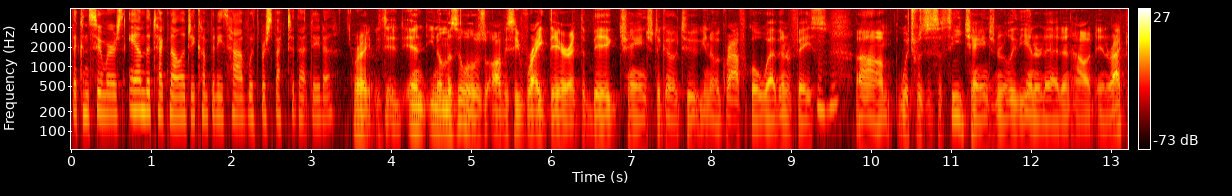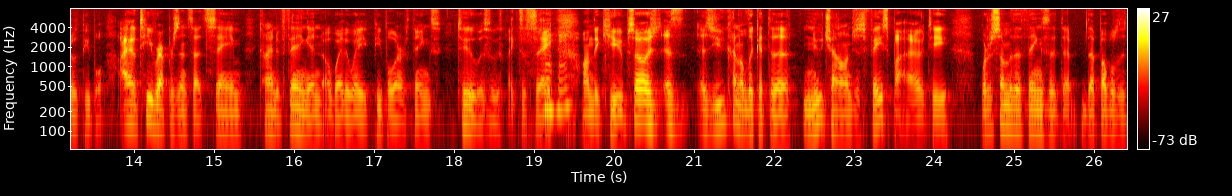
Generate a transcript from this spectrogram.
the consumers and the technology companies have with respect to that data. Right, and you know Mozilla was obviously right there at the big change to go to you know a graphical web interface, Mm-hmm. um, which was just a sea change in really the internet and how it interacted with people. IoT represents that same kind of thing, and oh by the way, people are things too, as we like to say Mm-hmm. on the cube. So as, as as you kind of look at the new challenges faced by IoT, what are some of the things that, that, that bubbled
